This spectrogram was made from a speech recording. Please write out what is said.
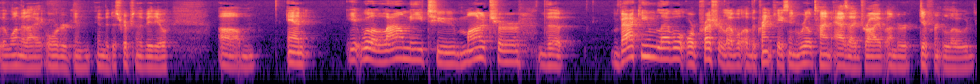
the one that I ordered in, in the description of the video. Um, and it will allow me to monitor the vacuum level or pressure level of the crankcase in real time as I drive under different load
